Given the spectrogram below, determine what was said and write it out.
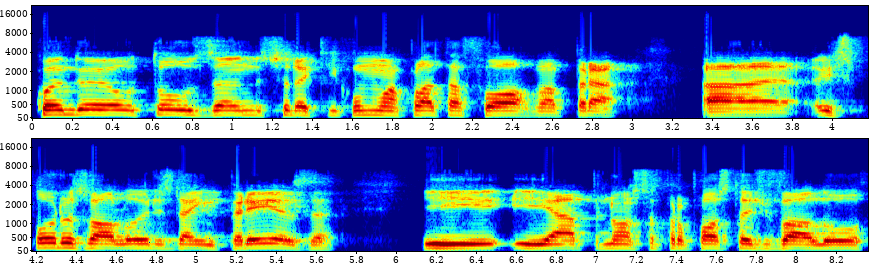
Quando eu estou usando isso daqui como uma plataforma para uh, expor os valores da empresa e, e a nossa proposta de valor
